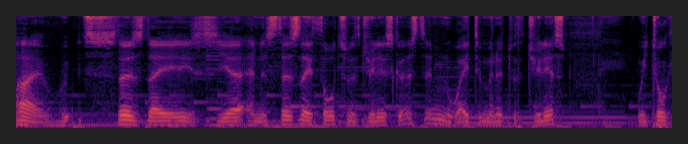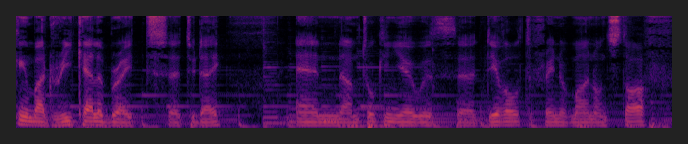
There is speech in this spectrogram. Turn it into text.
Hi, it's Thursday's here, and it's Thursday Thoughts with Julius Kirsten. Wait a minute with Julius. We're talking about recalibrate uh, today, and I'm talking here with uh, Devolt, a friend of mine on staff.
